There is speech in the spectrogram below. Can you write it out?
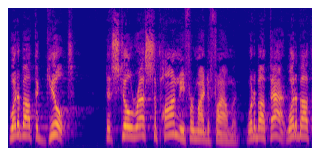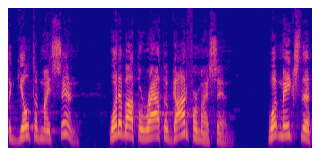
What about the guilt that still rests upon me for my defilement? What about that? What about the guilt of my sin? What about the wrath of God for my sin? What makes the,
